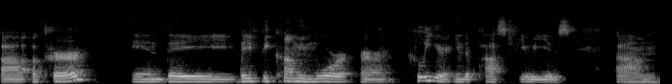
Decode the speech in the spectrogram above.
uh, occur, and they they've becoming more uh, clear in the past few years um,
